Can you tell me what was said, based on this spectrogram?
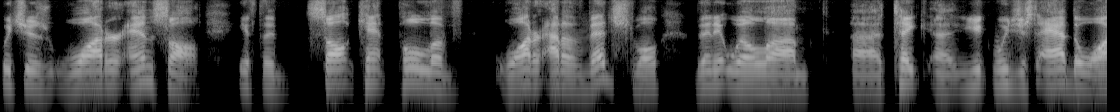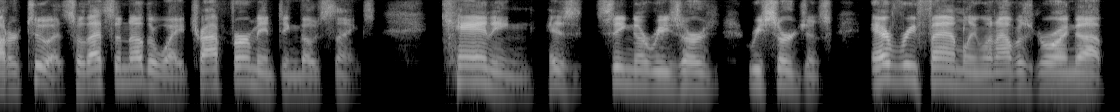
which is water and salt. If the salt can't pull the water out of the vegetable, then it will um, uh, take. Uh, you, we just add the water to it. So that's another way. Try fermenting those things. Canning has seen a resur- resurgence. Every family when I was growing up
